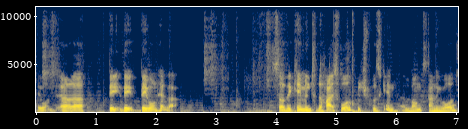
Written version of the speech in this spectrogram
they won't. Uh, they they they won't hit that. So they came into the highest wall, which was again a long-standing wall.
